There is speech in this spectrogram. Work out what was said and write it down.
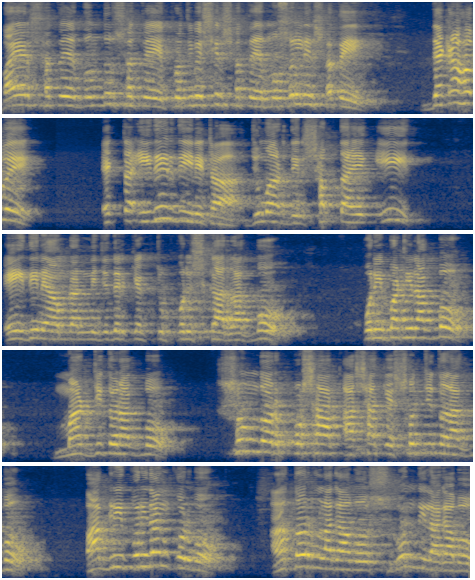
ভাইয়ের সাথে, বন্ধুর সাথে, প্রতিবেশীর সাথে, মুসল্লির সাথে দেখা হবে। একটা ঈদের দিন এটা, জুমার দিন, সাপ্তাহিক ঈদ। এই দিনে আমরা নিজেদেরকে একটু পরিষ্কার রাখব, পরিপাটি রাখব, মার্জিত রাখব, সুন্দর পোশাক আশাকে সজ্জিত রাখব, পাগড়ি পরিধান করব, আতর লাগাবো, সুগন্ধি লাগাবো।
